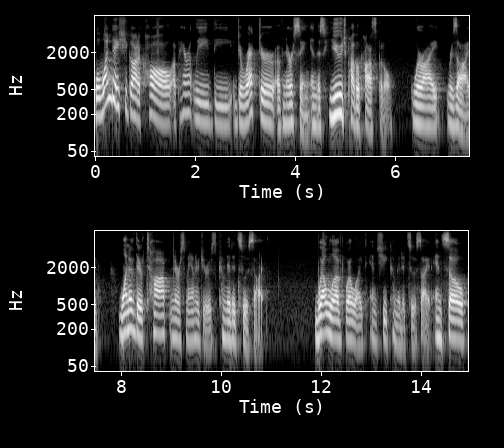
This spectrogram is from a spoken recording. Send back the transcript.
Well, one day she got a call. Apparently, the director of nursing in this huge public hospital where I reside, one of their top nurse managers committed suicide. Well loved, well liked, and she committed suicide. And so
